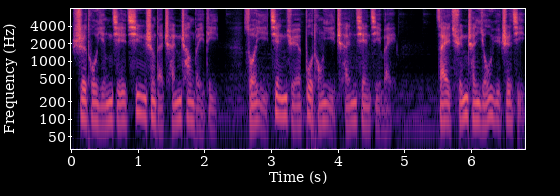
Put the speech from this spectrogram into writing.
试图迎接亲生的陈昌为帝，所以坚决不同意陈倩继位。在群臣犹豫之际，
